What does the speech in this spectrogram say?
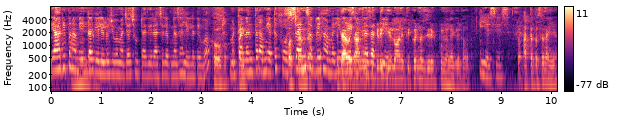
याआधी पण आम्ही एकदा गेलेलो जेव्हा माझ्या छोट्या दिराचं लग्न झालेलं तेव्हा. हो हो. मग त्यानंतर आम्ही आता फर्स्ट टाइम सगळी. फॅमिली एकत्र जाते गेलो आणि तिकडनंच डिरेक्ट पुण्याला गेलो येस येस आता तसं नाहीये.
